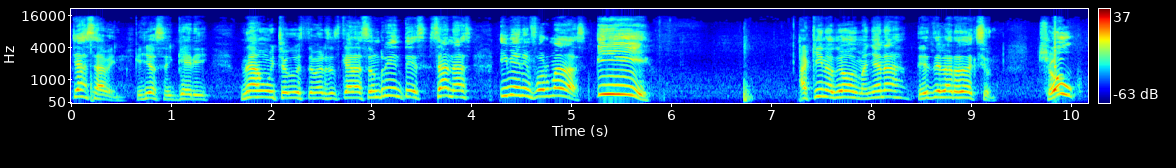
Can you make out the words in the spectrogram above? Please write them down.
Ya saben que yo soy Kerry. Me da mucho gusto ver sus caras sonrientes, sanas y bien informadas. Y aquí nos vemos mañana desde la redacción. ¡Chau!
